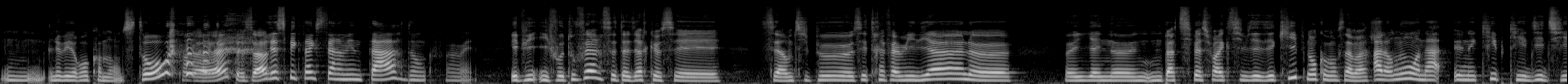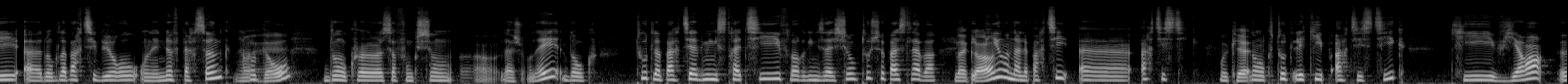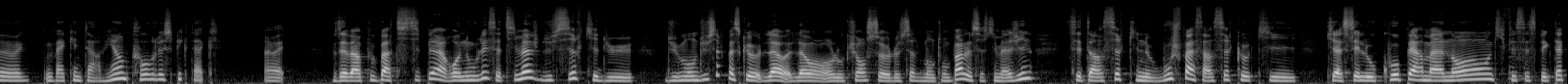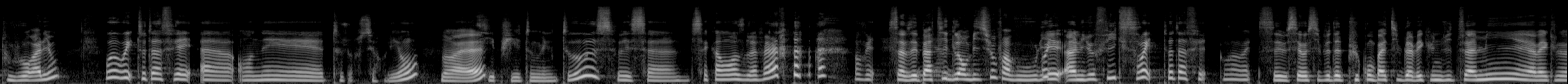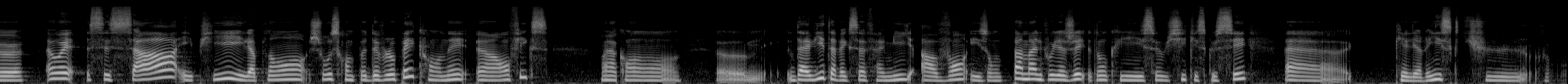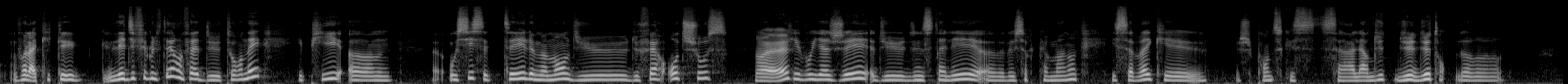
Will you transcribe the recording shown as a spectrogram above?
Hum, Le bureau commence tôt. Ouais, c'est ça. Le spectacle se termine tard, donc ouais. Et puis il faut tout faire, c'est-à-dire que c'est c'est un petit peu c'est très familial. euh, Il y a une, une participation active des équipes, non Comment ça marche? Alors nous, on a une équipe qui est dédiée, euh, donc la partie bureau, on est neuf personnes Ouais. Donc euh, ça fonctionne euh, la journée, donc toute la partie administrative, l'organisation, tout se passe là-bas. Et puis on a la partie euh, artistique, Ok. donc toute l'équipe artistique qui vient, bah, qui intervient pour le spectacle. Ah ouais. Vous avez un peu participé à renouveler cette image du cirque et du, du monde du cirque? Parce que là, là en l'occurrence, le cirque dont on parle, le cirque Imagine, c'est un cirque qui ne bouge pas. C'est un cirque qui, qui a ses locaux permanents, qui fait ses spectacles toujours à Lyon. Oui, oui, tout à fait. Euh, on est toujours sur Lyon Ouais. depuis 2012, mais ça, ça commence à le faire. oui. Ça faisait partie de l'ambition. Enfin, vous vouliez un lieu fixe? oui, tout à fait. Ouais, ouais. C'est aussi peut-être plus compatible avec une vie de famille et avec le. Ah ouais, c'est ça. Et puis, il y a plein de choses qu'on peut développer quand on est euh, en fixe. Voilà, quand euh, David, avec sa famille, avant, ils ont pas mal voyagé. Donc, il sait aussi qu'est-ce que c'est, euh, quels risques tu... Voilà, que- que- les difficultés, en fait, de tourner. Et puis, euh, aussi, c'était le moment du, de faire autre chose Ouais. qui voyager, d'installer euh, le cirque permanent. Et c'est vrai que je pense que ça a l'air du, du, du temps. de-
